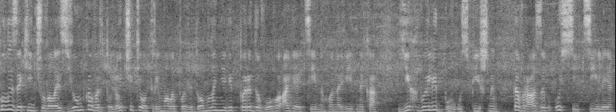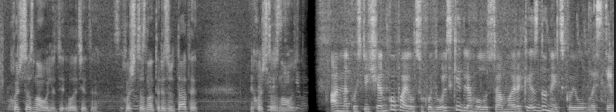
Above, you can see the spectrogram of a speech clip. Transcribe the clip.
Коли закінчувалась зйомка, вертольотчики отримали повідомлення від передового авіаційного навідника. Їх виліт був успішним та вразив усі цілі. Хочеться знову летіти. Хочеться знати результати і хочеться знову. Анна Костюченко, Павел Суходольський для Голосу Америки з Донецької області.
